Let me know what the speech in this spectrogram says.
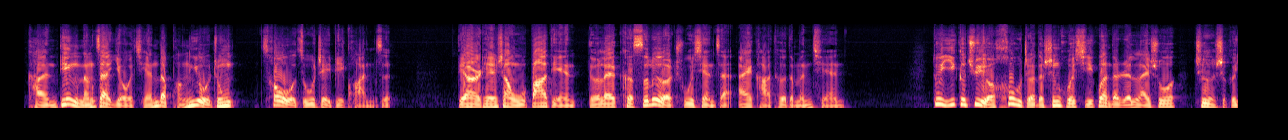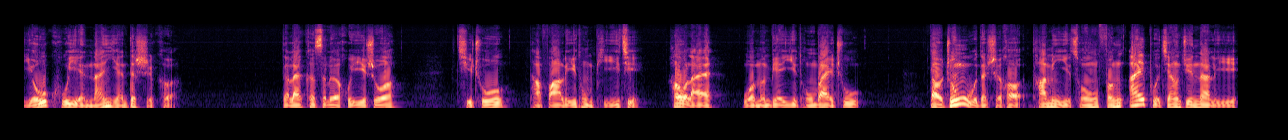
肯定能在有钱的朋友中凑足这笔款子。第二天上午八点，德莱克斯勒出现在埃卡特的门前。对一个具有后者的生活习惯的人来说，这是个有苦也难言的时刻。德莱克斯勒回忆说：“起初他发了一通脾气，后来我们便一同外出。”到中午的时候，他们已从冯埃普将军那里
